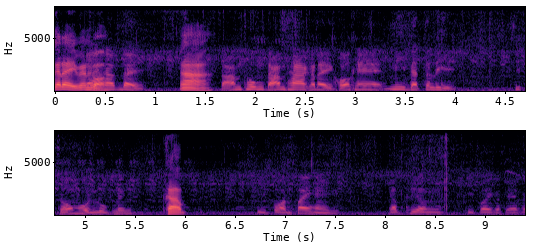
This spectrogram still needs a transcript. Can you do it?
ก็ได้ำแม่นบ่ได้ครับได้อ่า ตามทุ่งตามท่าก็ได้ ขอแค่มีแบตเตอรี่ 12 โวลต์ลูกหนึงครับที่ป้อนไฟให้กับเครื่องที่ปล่อยกระแสไฟ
